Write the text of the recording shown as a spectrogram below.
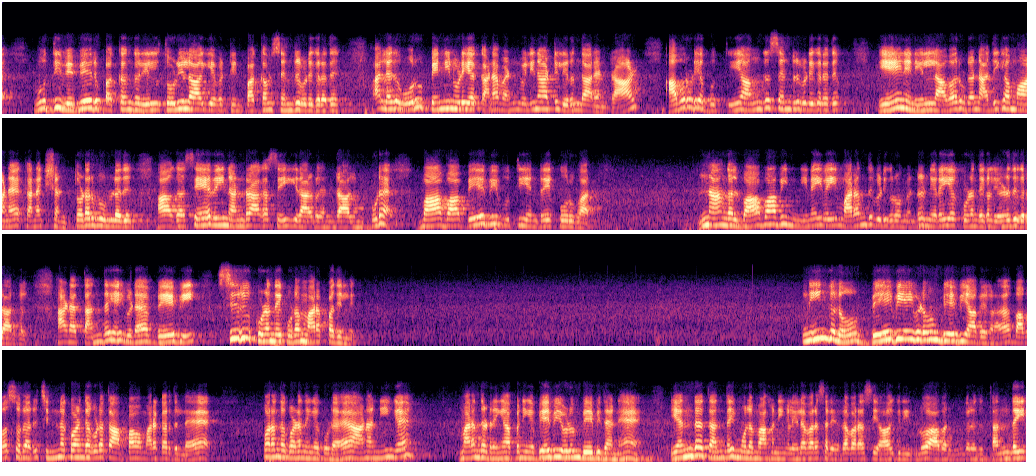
புத்தி வெவ்வேறு பக்கங்களில் தொழில் ஆகியவற்றின் பக்கம் சென்று விடுகிறது. அல்லது ஒரு பெண்ணினுடைய கணவன் வெளிநாட்டில் இருந்தார் என்றால் அவருடைய புத்தி அங்கு சென்று விடுகிறது. ஏனெனில் அவருடன் அதிகமான கனெக்ஷன் தொடர்பு உள்ளது. ஆக சேவை நன்றாக செய்கிறார்கள் என்றாலும் கூட பாபா பேபி புத்தி என்றே கூறுவார். நாங்கள் பாபாவின் நினைவை மறந்து விடுகிறோம் என்று நிறைய குழந்தைகள் எழுதுகிறார்கள். அட தந்தையை விட பேபி சிறு குழந்தை கூட மறப்பதில்லை. நீங்களோ பேபியை விடவும் பேபி ஆவீர்கள். அதாவது பாபா சொல்றாரு சின்ன குழந்தை கூட தான் அப்பாவை மறக்கறது இல்லை பிறந்த குழந்தைங்க கூட. ஆனா நீங்க மறந்துடுறீங்க. அப்போ நீங்கள் பேபியோடும் பேபி தானே. எந்த தந்தை மூலமாக நீங்கள் இளவரசர் இளவரசி ஆகிறீர்களோ அவர் உங்களது தந்தை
